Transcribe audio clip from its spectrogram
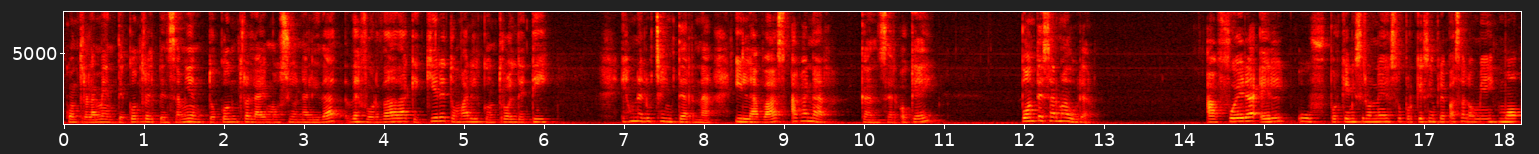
Contra la mente, contra el pensamiento, contra la emocionalidad desbordada que quiere tomar el control de ti. Es una lucha interna y la vas a ganar, cáncer, ¿ok? Ponte esa armadura, afuera el, uff, ¿por qué me hicieron eso? ¿Por qué siempre pasa lo mismo?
